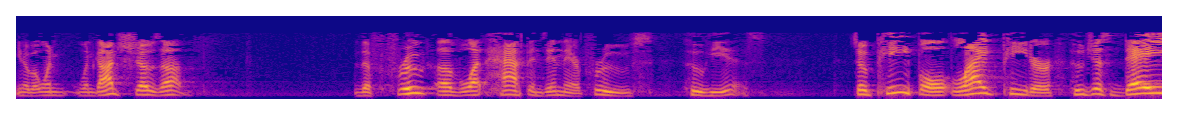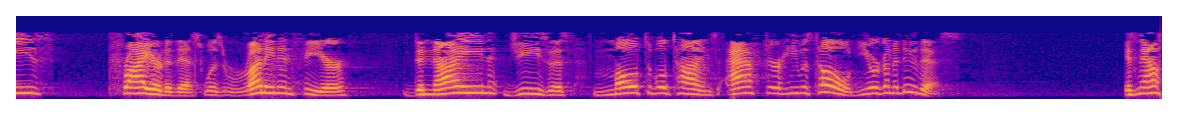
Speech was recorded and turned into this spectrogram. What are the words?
you know, but when, when God shows up, the fruit of what happens in there proves who He is. So people like Peter, who just days prior to this was running in fear, denying Jesus multiple times after he was told, you're going to do this, is now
